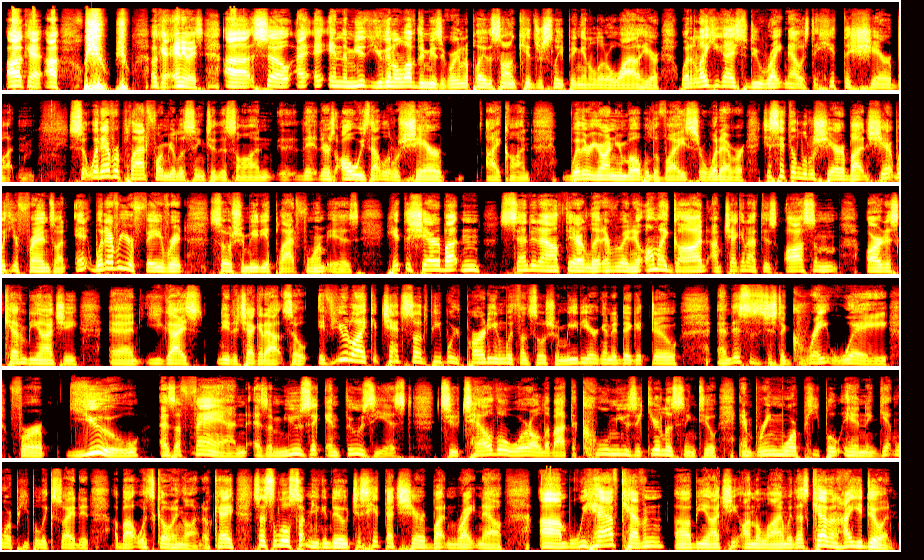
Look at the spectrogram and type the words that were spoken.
Okay. Uh, whew, whew. Okay. Anyways, uh, so uh, in the music, you're gonna love the music. We're gonna play the song "Kids Are Sleeping" in a little while here. What I'd like you guys to do right now is to hit the share button. So whatever platform you're listening to this on, th- there's always that little share icon, whether you're on your mobile device or whatever. Just hit the little share button, share it with your friends on whatever your favorite social media platform is. Hit the share button, send it out there, let everybody know. Oh my God, I'm checking out this awesome artist, Kevin Bianchi, and you guys need to check it out. So if you like it, chances are the people you're partying with on social media are going to dig it too. And this is just a great way for you as a fan, as a music enthusiast, to tell the world about the cool music you're listening to and bring more people in and get more people excited about what's going on. Okay, so that's a little something you can do. Just hit that share button right now. Um, we have Kevin uh, Bianchi on the line with us. Kevin, how you doing?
